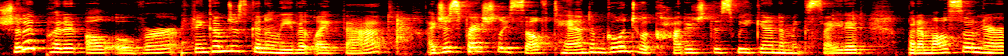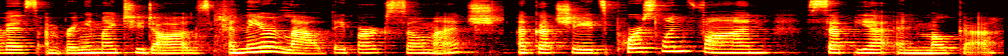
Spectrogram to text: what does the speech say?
Should I put it all over? I think I'm just gonna leave it like that. I just freshly self-tanned. I'm going to a cottage this weekend. I'm excited, but I'm also nervous. I'm bringing my two dogs and they are loud. They bark so much. I've got shades Porcelain, Fawn, Sepia, and Mocha.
